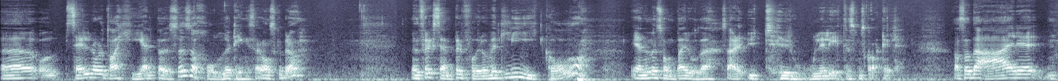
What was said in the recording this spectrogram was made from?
Uh, og selv når du tar helt pause, så holder ting seg ganske bra. Men f.eks. For, for å vedlikeholde gjennom en sånn periode, så er det utrolig lite som skal til. Altså det er eh,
